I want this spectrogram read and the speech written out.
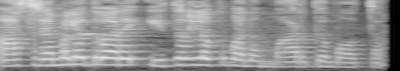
ఆ శ్రమల ద్వారా ఇతరులకు మనం మార్గం అవుతాం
